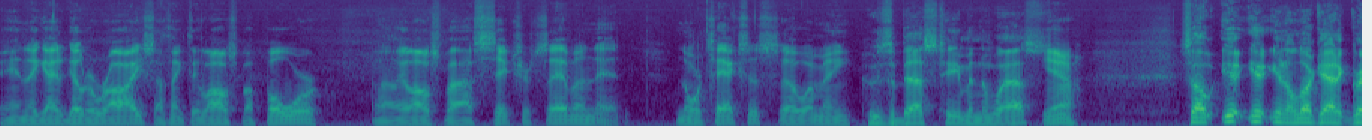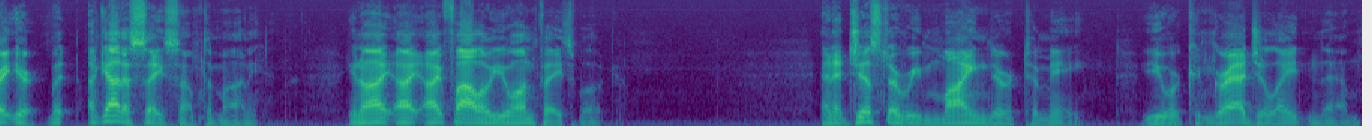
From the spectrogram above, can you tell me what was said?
and they got to go to Rice. I think they lost by four. Uh, they lost by six or seven at North Texas. So I mean, who's the best team in the West? Yeah. So you, you, you know look at it, great year, but I got to say something, Monty. You know I, I, I follow you on Facebook. And it's just a reminder to me you were congratulating them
